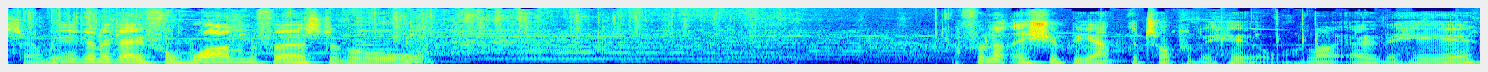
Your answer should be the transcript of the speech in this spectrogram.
So we're going to go for one first of all. I feel like they should be up the top of a hill, like over here.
